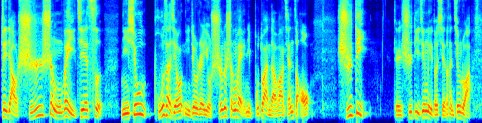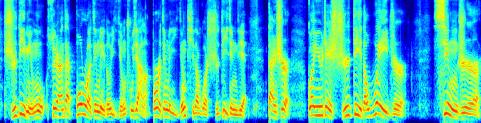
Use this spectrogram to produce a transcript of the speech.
这叫十圣位阶次，你修菩萨行，你就是有十个圣位，你不断的往前走。十地，这十地经里都写的很清楚啊。十地名目虽然在般若经里都已经出现了，般若经里已经提到过十地境界，但是关于这十地的位置、性质、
